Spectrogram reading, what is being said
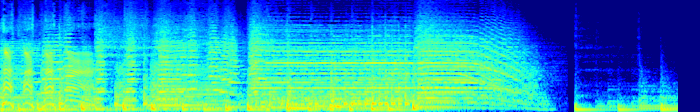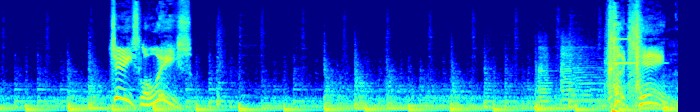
Jeez Louise! Ka-ching!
